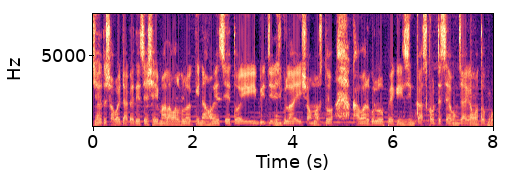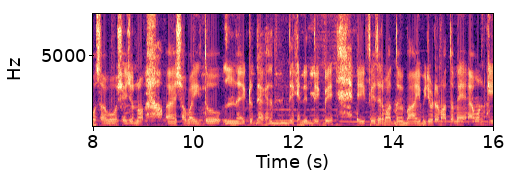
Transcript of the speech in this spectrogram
যেহেতু সবাই টাকা দিয়েছে, সেই মালামালগুলো কিনা হয়েছে। তো এই জিনিসগুলা, এই সমস্ত খাবারগুলো প্যাকেজিং কাজ করতেছে এবং জায়গা মতো পৌঁছাবো। সেই জন্য সবাই তো একটু দেখা, দেখে দেখবে এই পেজের মাধ্যমে বা এই ভিডিওটার মাধ্যমে। এমনকি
